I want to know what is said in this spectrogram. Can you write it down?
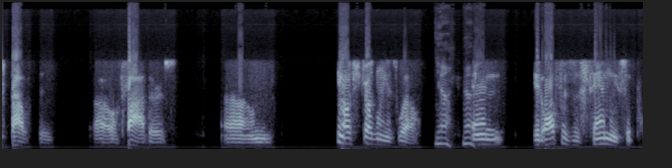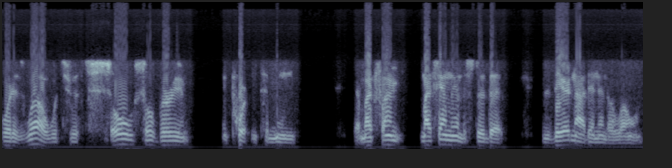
spouses uh, or fathers, um, you know, struggling as well. Yeah, yeah. And it offers a family support as well, which was so, so very important to me. That my fam- my family understood that they're not in it alone.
